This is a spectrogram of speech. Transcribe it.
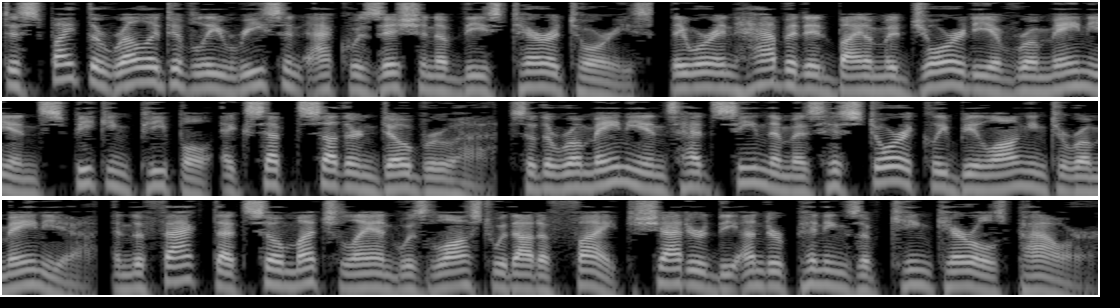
Despite the relatively recent acquisition of these territories, they were inhabited by a majority of Romanian-speaking people except southern Dobruja, so the Romanians had seen them as historically belonging to Romania, and the fact that so much land was lost without a fight shattered the underpinnings of King Carol's power.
